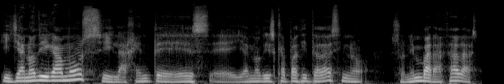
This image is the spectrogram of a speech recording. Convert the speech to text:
Y ya no digamos si la gente es eh, ya no discapacitada, sino son embarazadas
